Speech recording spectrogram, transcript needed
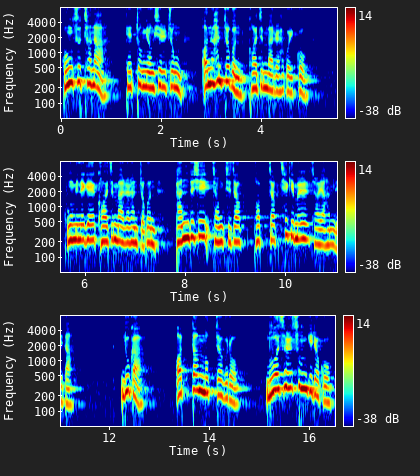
공수처나 대통령실 중 어느 한쪽은 거짓말을 하고 있고 국민에게 거짓말을 한 쪽은 반드시 정치적, 법적 책임을 져야 합니다. 누가 어떤 목적으로 무엇을 숨기려고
